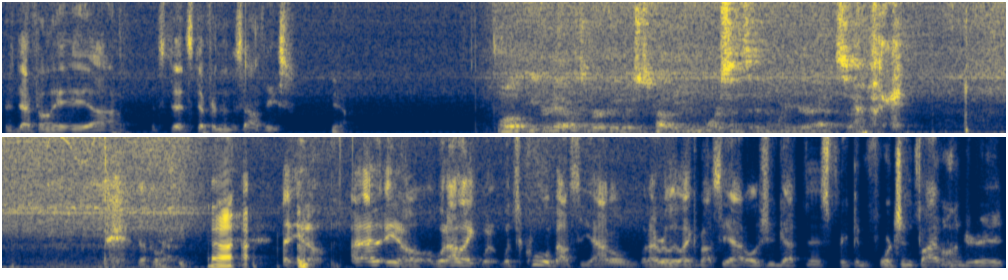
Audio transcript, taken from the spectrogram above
there's definitely uh it's it's different than the southeast yeah well you forget i went to berkeley which is probably even more sensitive than where you're at so definitely uh, I, you know I, you know what I like. What, what's cool about Seattle? What I really like about Seattle is you got this freaking Fortune 500,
